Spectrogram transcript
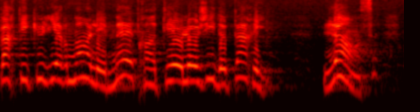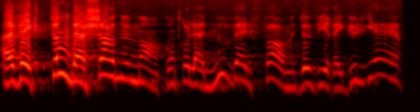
particulièrement les maîtres en théologie de Paris, lancent avec tant d'acharnement contre la nouvelle forme de vie régulière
